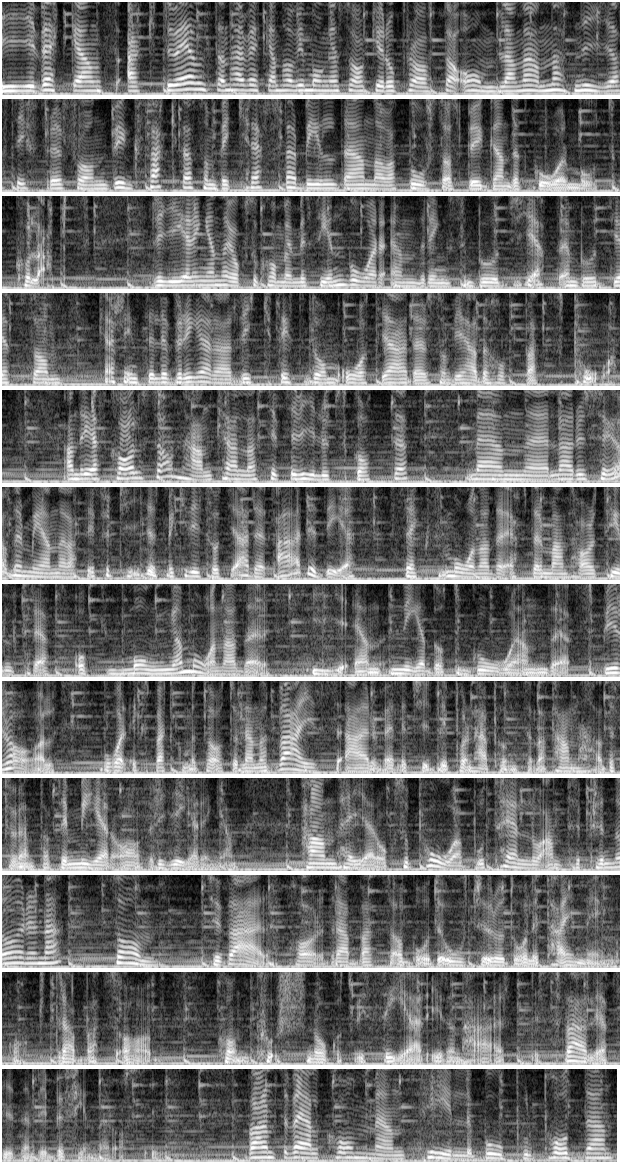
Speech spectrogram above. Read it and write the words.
I veckans Aktuellt den här veckan har vi många saker att prata om, bland annat nya siffror från Byggfakta som bekräftar bilden av att bostadsbyggandet går mot kollaps. Regeringen har ju också kommit med sin vårändringsbudget, en budget som kanske inte levererar riktigt de åtgärder som vi hade hoppats på. Andreas Karlsson, han kallas till civilutskottet, men eh, Larry Söder menar att det är för tidigt med krisåtgärder. Är det det? Sex månader efter man har tillträtt och många månader i en nedåtgående spiral. Vår expertkommentator Lennart Weiss är väldigt tydlig på den här punkten att han hade förväntat sig mer av regeringen. Han hejar också på Botello-entreprenörerna som tyvärr har drabbats av både otur och dålig timing och drabbats av konkurs, något vi ser i den här besvärliga tiden vi befinner oss i. Varmt välkommen till Bopolpodden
